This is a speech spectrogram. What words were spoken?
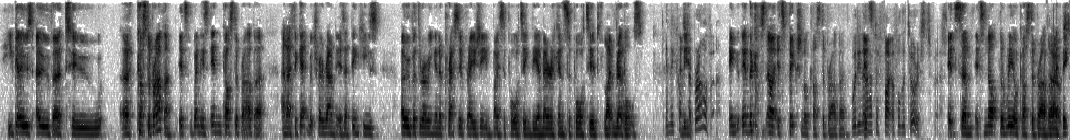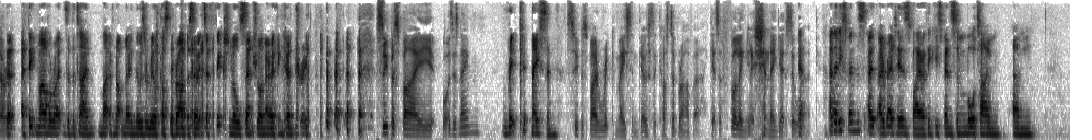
he goes over to uh, Costa Brava. It's when he's in Costa Brava, and I forget which way around it is. I think he's overthrowing an oppressive regime by supporting the American supported like rebels. In the And he- Costa Brava. In, in the Costa, oh, it's fictional Costa Brava. Would he not it's, have to fight off all the tourists first? It's um, it's not the real Costa Brava. I Oh, think sorry. that I think Marvel writers at the time might have not known there was a real Costa Brava, so it's a fictional Central American country. Super spy. What was his name? Rick Mason. Super spy Rick Mason goes to Costa Brava, gets a full English, and then gets to work. Yeah. And then he spends. I, I read his bio. I think he spends some more time um,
